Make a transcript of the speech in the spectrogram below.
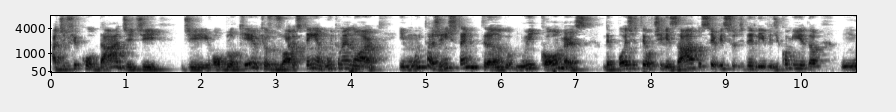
a dificuldade de, de, ou bloqueio que os usuários têm é muito menor. E muita gente está entrando no e-commerce depois de ter utilizado o serviço de delivery de comida, um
